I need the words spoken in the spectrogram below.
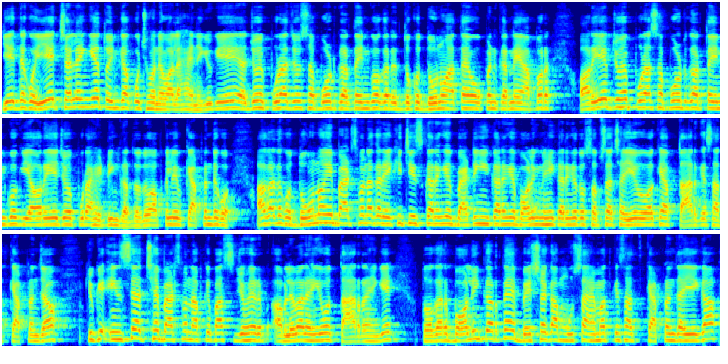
ये देखो, ये चलेंगे तो इनका कुछ होने वाला है नहीं, क्योंकि ये जो है पूरा जो सपोर्ट करते हैं इनको, अगर देखो दोनों आते हैं ओपन करने यहाँ पर, और ये जो है पूरा सपोर्ट करते हैं इनको किया और ये जो है पूरा हिटिंग करते हैं तो आपके लिए कैप्टन देखो, अगर देखो दोनों ही बैट्समैन अगर एक ही चीज़ करेंगे बैटिंग ही करेंगे बॉलिंग नहीं करेंगे तो सबसे अच्छा ये होगा कि आप तार के साथ कैप्टन जाओ, क्योंकि इनसे अच्छे बैट्समैन आपके पास जो है अवेलेबल रहेंगे वो तार रहेंगे। तो अगर बॉलिंग करते हैं, बेशक आप मूसा अहमद के साथ कैप्टन जाइएगा।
